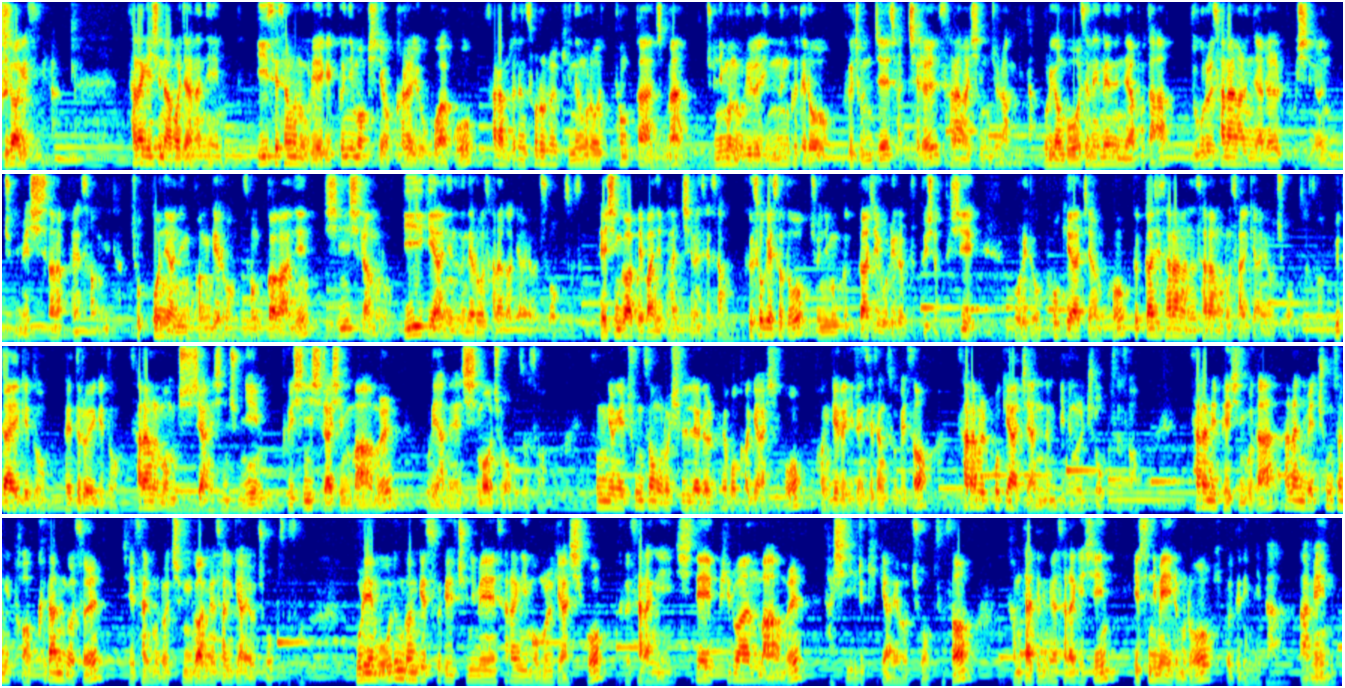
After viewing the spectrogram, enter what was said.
기도하겠습니다. 살아계신 아버지 하나님, 이 세상은 우리에게 끊임없이 역할을 요구하고 사람들은 서로를 기능으로 평가하지만 주님은 우리를 있는 그대로 그 존재 자체를 사랑하신 줄 압니다. 우리가 무엇을 해내느냐보다 누구를 사랑하느냐를 보시는 주님의 시선 앞에 섭니다. 조건이 아닌 관계로, 성과가 아닌 신실함으로, 이익이 아닌 은혜로 살아가게 하여 주옵소서. 배신과 배반이 판치는 세상, 그 속에서도 주님은 끝까지 우리를 붙드셨듯이 우리도 포기하지 않고 끝까지 사랑하는 사람으로 살게 하여 주옵소서. 유다에게도 베드로에게도 사랑을 멈추지 않으신 주님, 그 신실하신 마음을 우리 안에 심어 주옵소서. 성령의 충성으로 신뢰를 회복하게 하시고 관계를 잃은 세상 속에서 사람을 포기하지 않는 믿음을 주옵소서. 사람의 배신보다 하나님의 충성이 더 크다는 것을 제 삶으로 증거하며 살게 하여 주옵소서. 우리의 모든 관계 속에 주님의 사랑이 머물게 하시고 그 사랑이 시대에 필요한 마음을 다시 일으키게 하여 주옵소서. 감사드리며 살아계신 예수님의 이름으로 기도드립니다. 아멘.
